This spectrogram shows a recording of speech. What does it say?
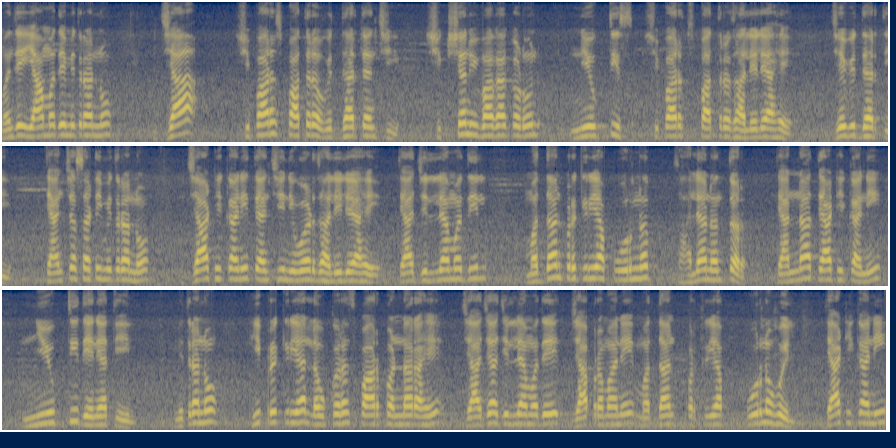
म्हणजे यामध्ये मित्रांनो ज्या शिफारस पात्र विद्यार्थ्यांची शिक्षण विभागाकडून नियुक्तीस शिफारस पात्र झालेले आहे. जे विद्यार्थी त्यांच्यासाठी मित्रांनो ज्या ठिकाणी त्यांची निवड झालेली आहे त्या जिल्ह्यामधील मतदान प्रक्रिया पूर्ण झाल्यानंतर त्यांना त्या ठिकाणी नियुक्ती देण्यात येईल. मित्रांनो ही प्रक्रिया लवकरच पार पडणार आहे. ज्या ज्या जिल्ह्यामध्ये ज्याप्रमाणे मतदान प्रक्रिया पूर्ण होईल त्या ठिकाणी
